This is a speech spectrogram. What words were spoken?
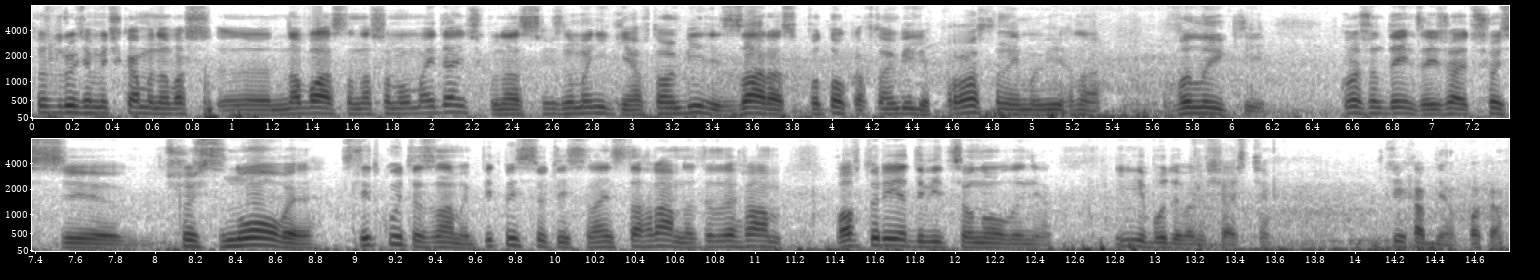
Тож, друзі, ми чекаємо на, ваш, на вас на нашому майданчику. У нас різноманітні автомобілі. Зараз поток автомобілів просто неймовірно великий. Кожен день заїжджає щось, щось нове. Слідкуйте за нами, підписуйтесь на інстаграм, на телеграм, в авторі дивіться оновлення. І буде вам щастя. Всіх обняв, пока.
